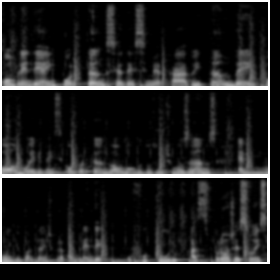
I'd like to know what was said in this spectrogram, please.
Compreender a importância desse mercado e também como ele vem se comportando ao longo dos últimos anos é muito importante para compreender o futuro, as projeções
